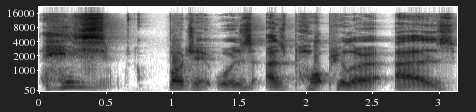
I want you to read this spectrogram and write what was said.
his budget was as popular as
